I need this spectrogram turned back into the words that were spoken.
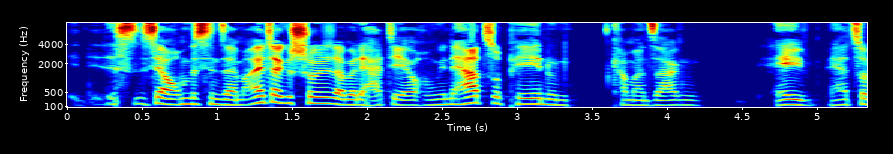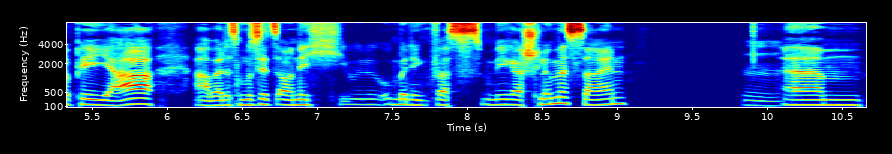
es ist ja auch ein bisschen seinem Alter geschuldet, aber der hatte ja auch irgendwie eine Herz-OP und kann man sagen, hey, Herz-OP ja, aber das muss jetzt auch nicht unbedingt was mega Schlimmes sein. Mhm. Ähm,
